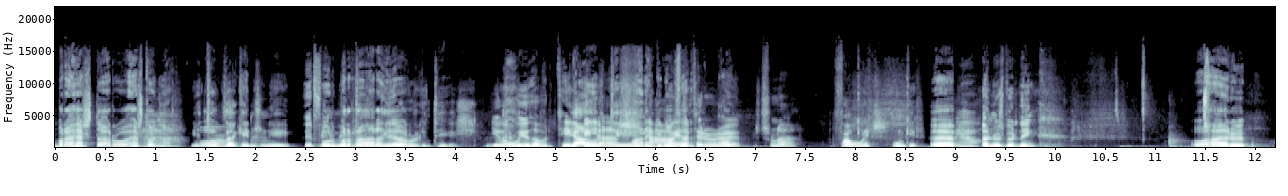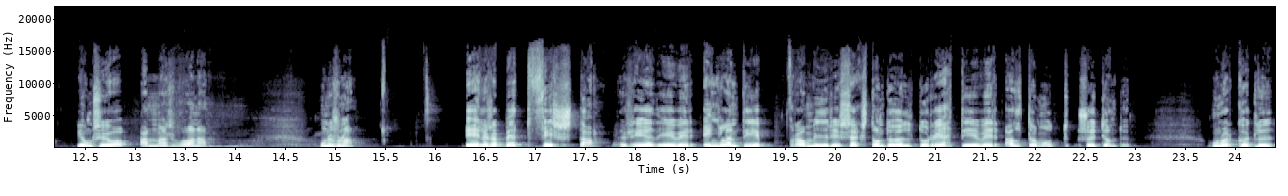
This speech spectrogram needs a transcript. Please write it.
bara hestar og hestvagnar Ég og tók það ekki einu svona í Þeir fóru bara hraðara Bílar þegar- voru ekki til. Jú, jú, það voru til bílar. Það er engin já, umferð. þeir eru svona fáir. Ungir. Uh, Önnur spurning. Og það eru Jónsi og Anna sem fá hana. Hún er svona. Elisabeth fyrsta reð yfir Englandi frá miðri 16. öld og rétti yfir aldamót 17. hún var kölluð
